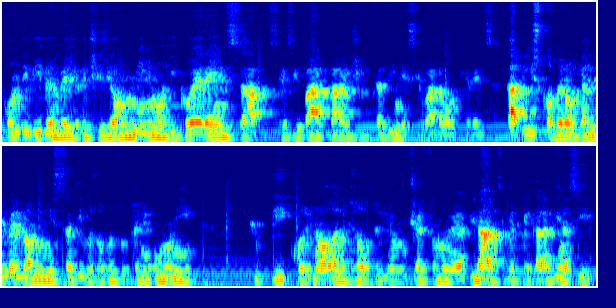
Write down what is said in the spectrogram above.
condivido invece che ci sia un minimo di coerenza se si parla ai cittadini e si parla con chiarezza. Capisco però che a livello amministrativo, soprattutto nei comuni più piccoli, no? al di sotto di un certo numero di abitanti, perché Calatina sì,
